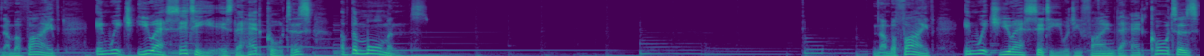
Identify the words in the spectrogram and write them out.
Number 5. In which US city is the headquarters of the Mormons? Number 5. In which US city would you find the headquarters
